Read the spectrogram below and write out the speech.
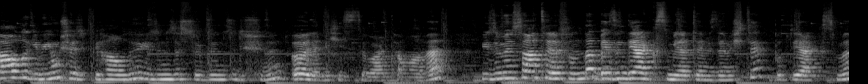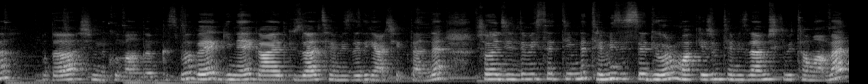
Havlu gibi yumuşacık bir havluyu yüzünüze sürdüğünüzü düşünün. Öyle bir hissi var tamamen. Yüzümün sağ tarafında bezin diğer kısmıyla temizlemiştim. Bu diğer kısmı, bu da şimdi kullandığım kısmı ve yine gayet güzel temizledi gerçekten de. Şöyle cildimi hissettiğimde temiz hissediyorum. Makyajım temizlenmiş gibi tamamen.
